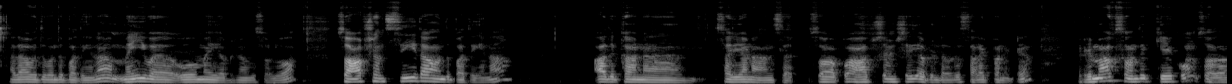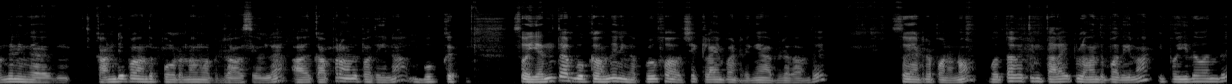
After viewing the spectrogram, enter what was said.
அதாவது வந்து பார்த்திங்கன்னா மெய் வ ஓமை அப்படின்னு வந்து சொல்லுவோம். ஸோ ஆப்ஷன் சி தான் வந்து பார்த்திங்கன்னா அதுக்கான சரியான ஆன்சர் ஸோ அப்போ ஆப்ஷன் சி அப்படின்றத செலக்ட் பண்ணிவிட்டு ரிமார்க்ஸ் வந்து கேட்கும் ஸோ அதை வந்து நீங்கள் கண்டிப்பாக வந்து போடணும் அப்படின்ற அவசியம் இல்லை. அதுக்கப்புறம் வந்து பார்த்தீங்கன்னா புக்கு ஸோ எந்த புக்கை வந்து நீங்கள் ப்ரூஃபாக வச்சு கிளைம் பண்ணுறீங்க அப்படின்றத வந்து ஸோ என்டர் பண்ணணும். புத்தகத்தின் தலைப்பில் வந்து பார்த்தீங்கன்னா இப்போ இது வந்து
